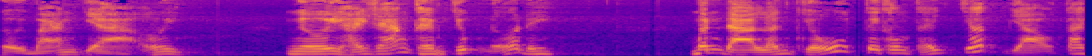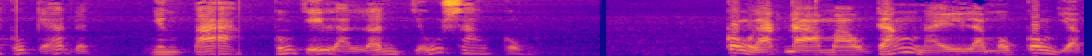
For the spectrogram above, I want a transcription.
Người bạn già ơi, người hãy ráng thêm chút nữa đi. Minh Đà lệnh chủ tuy không thể chết vào tay của kẻ địch, nhưng ta cũng chỉ là lệnh chủ sau cùng. Con lạc đà màu trắng này là một con vật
